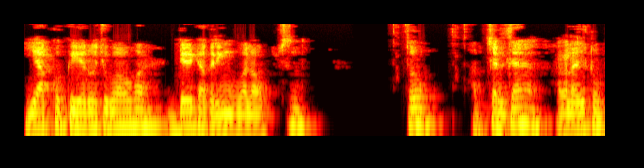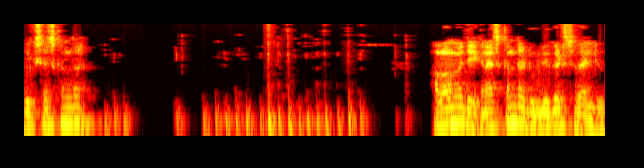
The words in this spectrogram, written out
ये आपको क्लियर हो चुका होगा डेट अकरिंग वाला ऑप्शन तो अब चलते हैं अगला जो टॉपिक है इसके अंदर। अब हमें देखना है इसके अंदर डुप्लीकेट्स वैल्यू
